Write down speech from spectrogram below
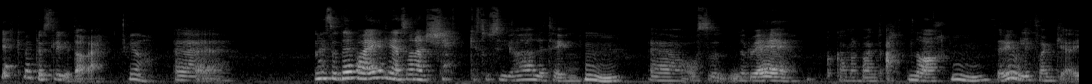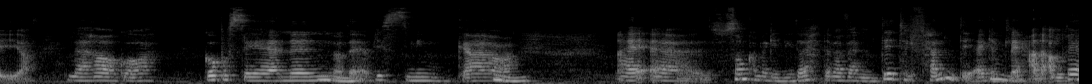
gikk vi plutselig videre. Ja. Eh, nei, så det var egentlig en sånn en kjekk sosiale ting. Mm, Eh, og så når du er hvor gammel var jeg, 18 år, mm, så er det jo litt sånn gøy å lære å gå, gå på scenen, Mm. og det blir sminka og mm. Nei, eh, sånn kom jeg inn i det. Det var veldig tilfeldig, egentlig. Jeg hadde aldri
